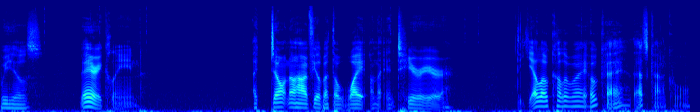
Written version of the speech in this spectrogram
wheels. Very clean. I don't know how I feel about the white on the interior. The yellow colorway, okay, that's kind of cool.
